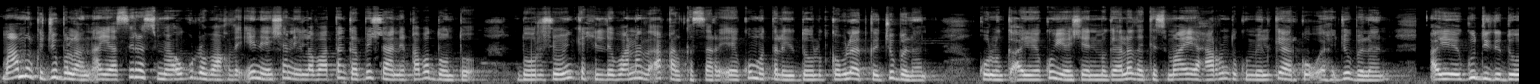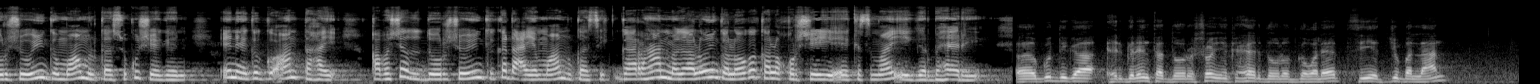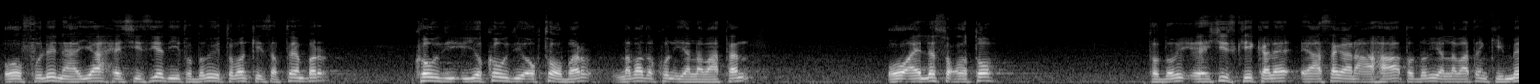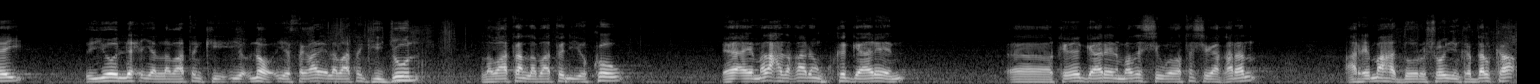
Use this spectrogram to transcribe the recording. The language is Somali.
Maamulka Jubbaland ayaa si rasmi ah ugu dhawaaqay inay shan iyo labaatanka bishani qaban doonto doorashooyinka xildhibaanada aqalka sare ee ku matalaya dowlad goboleedka Jubbaland. Kulanka ay ku yeesheen magaalada Kismaayo ee xarunta ku meel gaarka u ah Jubbaland, ayay guddiga doorashooyinka maamulkaasi ku sheegeen inay ka go'an tahay qabashada doorashooyinka ka dhacaya maamulkaasi, gaar ahaan magaalooyinka looga kala qorsheeyay ee Kismaayo iyo Garbaharey. guddiga hirgelinta doorashooyinka heer dowlad goboleed siyid Jubbaland oo fulinaya heshiisyadii toddobiyo tobankii sebtembar kowdii iyo kowdii oktoobar labada kun iyo labaatan oo ay la socoto toddobi heshiiskii kale ee asagana ahaa toddobiyo labaatankii mey iyo lix iyo labaatankii no iyo sagaal iyo labaatankii juun labaatan labaatan iyo kow ee ay madaxda qaranku ka gaareen kaga gaareen madashii wadatashiga qaran arrimaha doorashooyinka dalka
